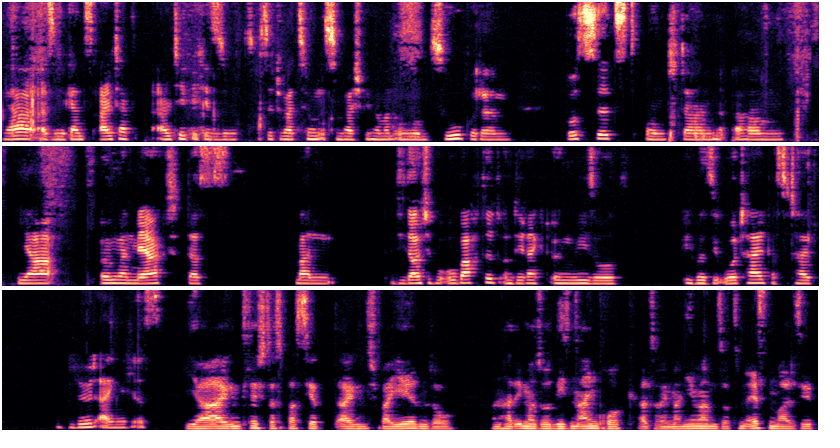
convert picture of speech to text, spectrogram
ja, also eine ganz alltag, alltägliche Situation ist zum Beispiel, wenn man irgendwo im Zug oder im Bus sitzt und dann, ähm, ja, irgendwann merkt, dass man die Leute beobachtet und direkt irgendwie so über sie urteilt, was total blöd eigentlich ist. Ja, eigentlich, das passiert eigentlich bei jedem so. Man hat immer so diesen Eindruck, also wenn man jemanden so zum ersten Mal sieht,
